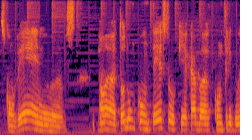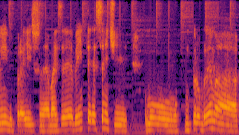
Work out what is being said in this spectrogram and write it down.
os convênios, então é todo um contexto que acaba contribuindo para isso, né? Mas é bem interessante como um problema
